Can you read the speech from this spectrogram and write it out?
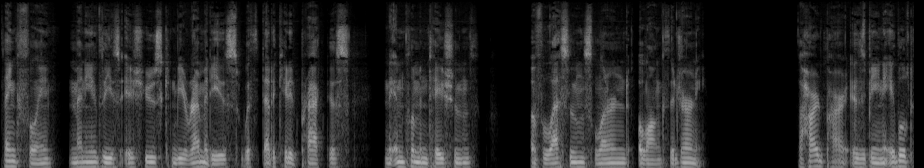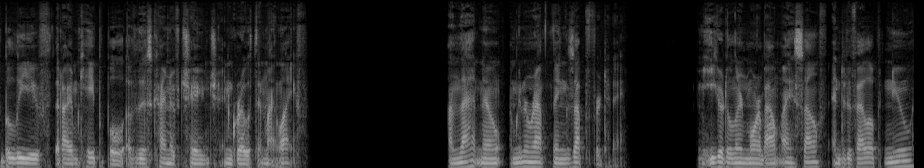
Thankfully, many of these issues can be remedies with dedicated practice and implementations of lessons learned along the journey. The hard part is being able to believe that I am capable of this kind of change and growth in my life. On that note, I'm going to wrap things up for today. I'm eager to learn more about myself and to develop new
